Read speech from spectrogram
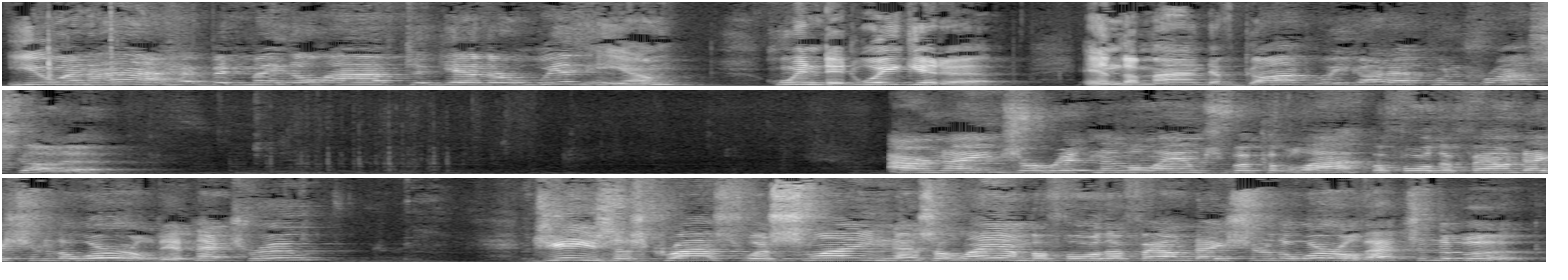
You and I have been made alive together with Him. When did we get up? In the mind of God, we got up when Christ got up. Our names are written in the Lamb's Book of Life before the foundation of the world. Isn't that true? Jesus Christ was slain as a lamb before the foundation of the world. That's in the book.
